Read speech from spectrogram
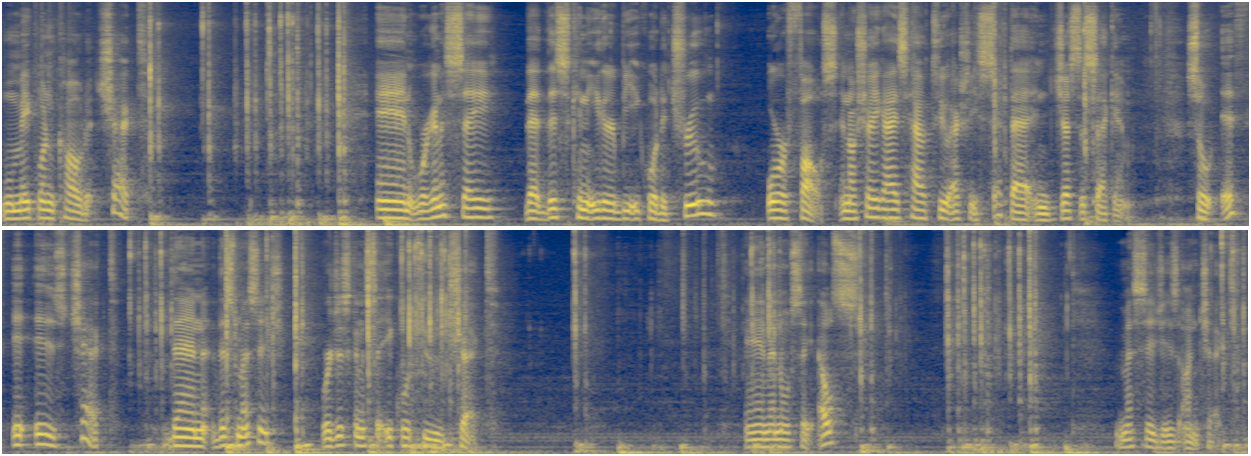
we'll make one called checked. And we're to say that this can either be equal to true or false. And I'll show you guys how to actually set that in just a second. So if it is checked, then this message, we're just to say equal to checked. And then we'll say else. Message is unchecked.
